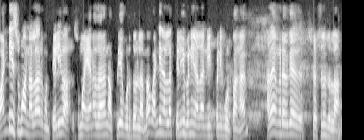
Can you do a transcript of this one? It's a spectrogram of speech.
வண்டி சும்மா நல்லா இருக்கும் தெளிவா. சும்மா ஏனோ தானே அப்படியே கொடுத்தோம் இல்லாம வண்டி நல்லா தெளிவு பண்ணி நல்லா நீட் பண்ணி கொடுப்பாங்க. அதான் இவங்ககிட்ட இருக்க ஸ்பெஷல்னு சொல்லலாம்.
